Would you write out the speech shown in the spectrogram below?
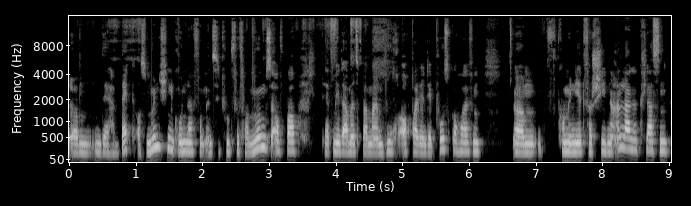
ähm, der Herr Beck aus München, Gründer vom Institut für Vermögensaufbau. Der hat mir damals bei meinem Buch auch bei den Depots geholfen. Ähm, kombiniert verschiedene Anlageklassen.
